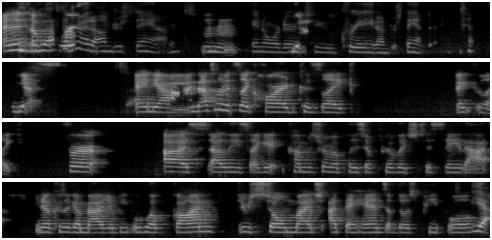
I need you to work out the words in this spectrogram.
and then and you have course, to try to understand mm-hmm. in order yeah. to create understanding. yes, so. And yeah, and that's when it's like hard because like, like like for us at least, like it comes from a place of privilege to say that, you know, because like imagine people who have gone through so much at the hands of those people. Yeah.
